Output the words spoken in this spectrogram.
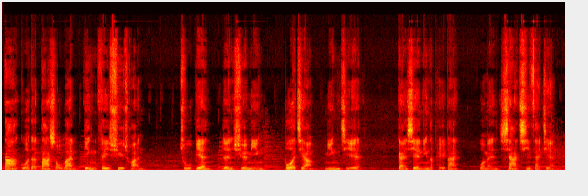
大国的大手腕并非虚传。主编任学明，播讲明杰。感谢您的陪伴，我们下期再见。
